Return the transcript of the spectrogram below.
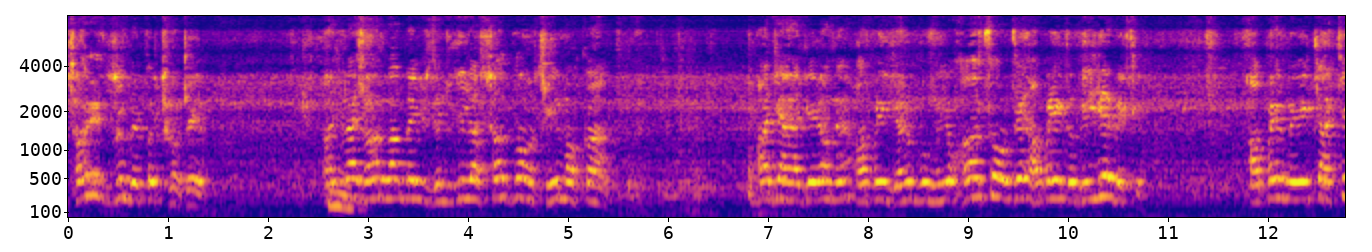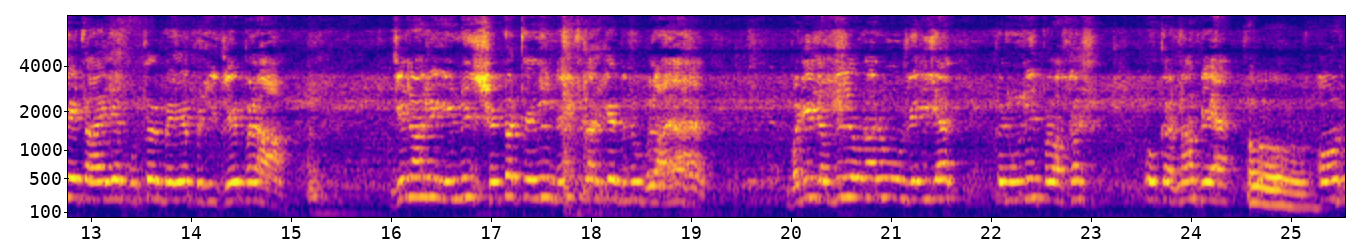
ਸਾਰੇ ਤੁਸੀਂ ਮੇਰੇ ਤੋਂ ਛੋਟੇ ਹੋ ਅੱਜ ਮੈਂ ਸਮਝਦਾ ਮੇਰੀ ਜ਼ਿੰਦਗੀ ਦਾ ਸਭ ਤੋਂ ਅੱਛੀ ਮੌਕਾ ਅੱਜ ਆਇਆ ਜਿਹੜਾ ਮੈਂ ਆਪਣੀ ਜਨਮ ਭੂਮੀ ਤੋਂ ਖਾਸ ਤੌਰ ਤੇ ਆਪਣੇ ਕਬੀਲੇ ਵਿੱਚ ਆਪਣੇ ਮੇਰੇ ਚਾਚੇ ਤਾਏ ਦੇ ਪੁੱਤਰ ਮੇਰੇ ਭਤੀਜੇ ਭਰਾ ਜਿਨ੍ਹਾਂ ਨੇ ਇੰਨੀ ਸ਼ਿੱਦਤ ਤੇ ਇੰਨੀ ਮਿਹਨਤ ਕਰਕੇ ਮੈਨੂੰ ਬੁਲਾਇਆ ਹੈ ਬੜੀ ਲੰਬੀ ਉਹਨਾਂ ਨੂੰ ਜਿਹੜੀ ਹੈ ਕਾਨੂੰਨੀ ਪ੍ਰੋਸੈਸ ਉਹ ਕਰਨਾ ਪਿਆ ਓ ਔਰ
